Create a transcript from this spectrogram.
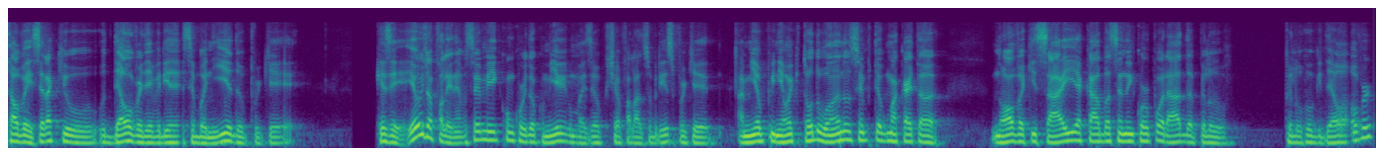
Talvez, será que o, o Delver deveria ser banido? Porque Quer dizer, eu já falei, né? Você meio que concordou comigo, mas eu tinha falado sobre isso, porque a minha opinião é que todo ano sempre tem alguma carta nova que sai e acaba sendo incorporada pelo, pelo Hug Delver.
